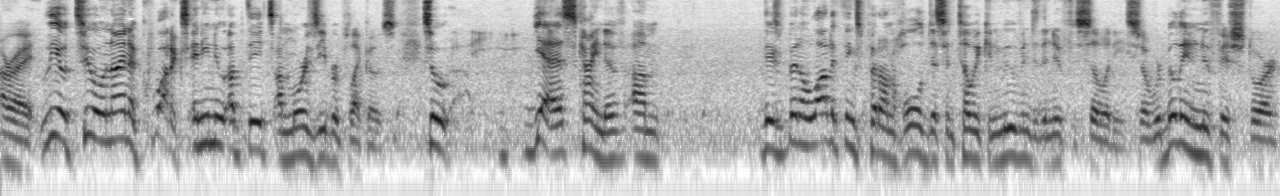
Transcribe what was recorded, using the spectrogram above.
All right, Leo two oh nine Aquatics. Any new updates on more zebra plecos? So, yes, kind of. Um, there's been a lot of things put on hold just until we can move into the new facility. So we're building a new fish store.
